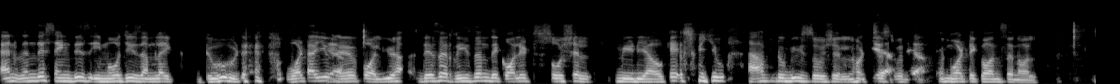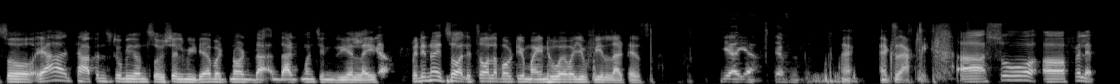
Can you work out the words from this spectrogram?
And when they send these emojis i'm like dude what are you yeah. here for? You ha- there's a reason they call it social media okay? So you have to be social not just yeah, with emoticons and all. So yeah it happens to me on social media but not that, that much in real life. But you know it's all it's all about your mind whoever you feel that is yeah, yeah, definitely. Exactly. Uh, so, uh, Philipp,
